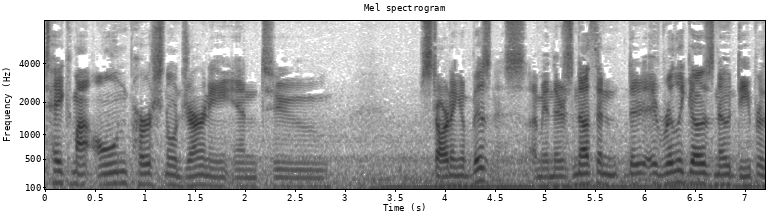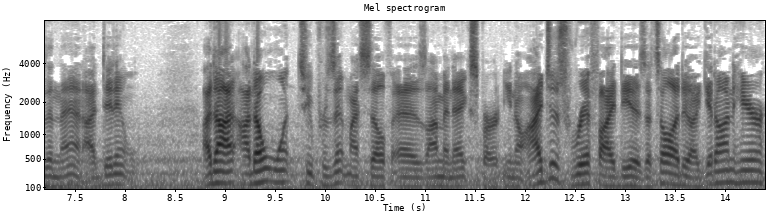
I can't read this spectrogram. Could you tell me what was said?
take my own personal journey into starting a business. I mean, there's nothing. It really goes no deeper than that. I didn't. I don't, I don't want to present myself as I'm an expert. You know, I just riff ideas. That's all I do. I get on here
